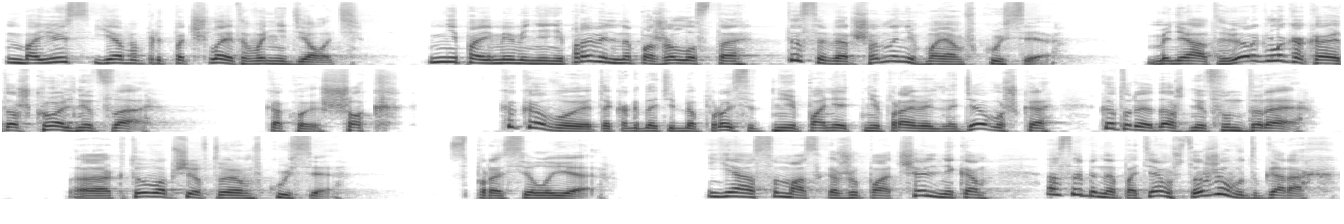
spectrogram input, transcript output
«Боюсь, я бы предпочла этого не делать. Не пойми меня неправильно, пожалуйста, ты совершенно не в моем вкусе». «Меня отвергла какая-то школьница!» Какой шок. Каково это, когда тебя просит не понять неправильно девушка, которая даже не цундере? А кто вообще в твоем вкусе? Спросил я. Я с ума схожу по отшельникам, особенно по тем, что живут в горах.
